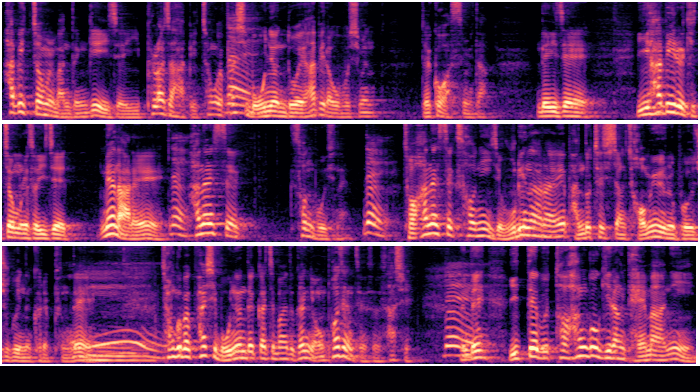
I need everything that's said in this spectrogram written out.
합의점을 만든 게 이제 이 플라자 합의 1985년도의 합의라고 보시면 될 것 같습니다. 근데 이제 이 합의를 기점으로 해서 이제 맨 아래 네. 하늘색 선 보이시나요? 네. 저 하늘색 선이 이제 우리나라의 반도체 시장 점유율을 보여주고 있는 그래프인데 오. 1985년대까지만 해도 그냥 0%였어요, 사실. 네. 근데 이때부터 한국이랑 대만이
